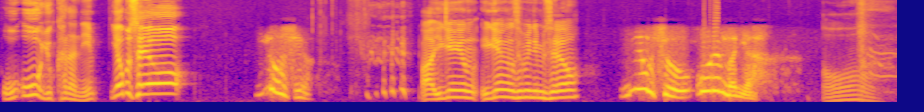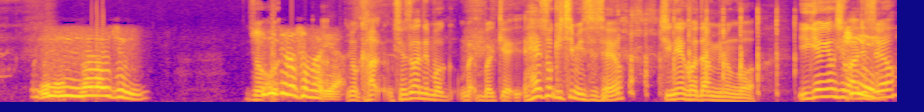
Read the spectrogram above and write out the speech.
556 하나님. 여보세요. 여보세요. 아, 이경영, 이경영 선배님이세요? 명수 오랜만이야. 오. 음, 내가 요즘 저, 힘이 들어서 말이야. 저 가, 죄송한데 뭐, 뭐, 뭐 이렇게 해소 기침 있으세요? 진해 거담 이런 거. 이경영 씨 예. 맞으세요?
